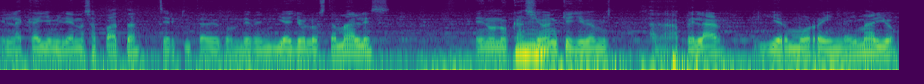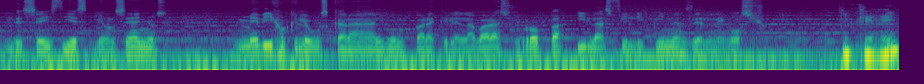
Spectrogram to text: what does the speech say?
en la calle Emiliano Zapata, cerquita de donde vendía yo los tamales. En una ocasión que llevé a mis a, a pelar, Guillermo, Reina y Mario, de 6, 10 y 11 años, me dijo que le buscara a alguien para que le lavara su ropa y las filipinas del negocio. Ok.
